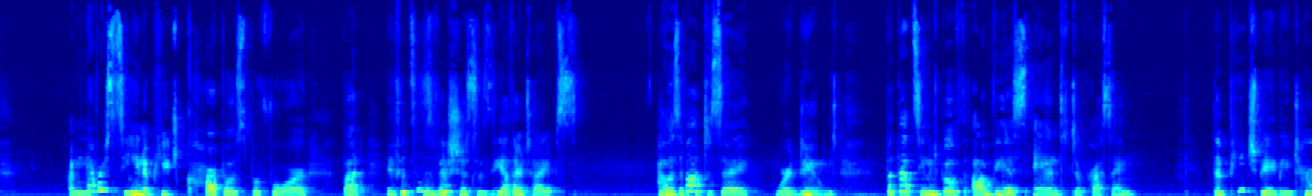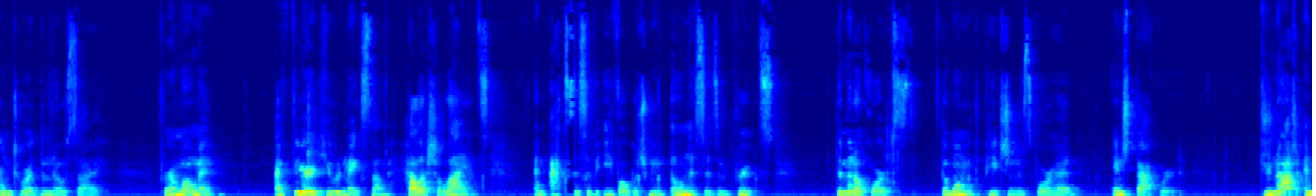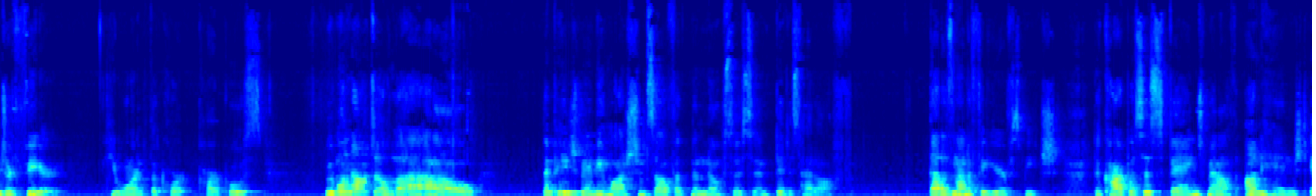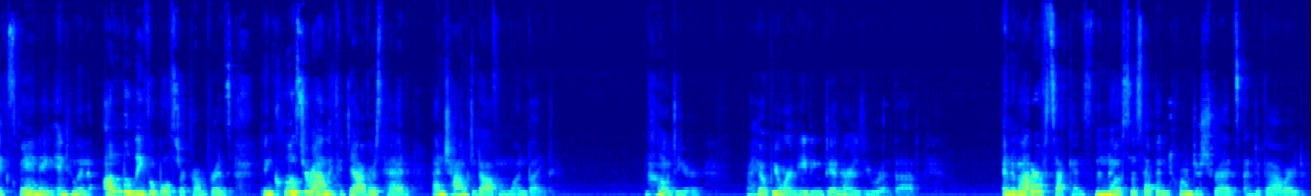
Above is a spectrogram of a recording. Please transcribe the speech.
I've never seen a peach carpos before, but if it's as vicious as the other types... I was about to say, we're doomed, but that seemed both obvious and depressing. The peach baby turned toward the Nosoi. For a moment, I feared he would make some hellish alliance, an axis of evil between illnesses and fruits. The middle corpse, the one with the peach in his forehead, inched backward. Do not interfere, he warned the carpos. We will not allow... The peach baby launched himself at the Nosos and bit his head off. That is not a figure of speech. The carpos's fanged mouth unhinged, expanding into an unbelievable circumference, then closed around the cadaver's head and chomped it off in one bite. Oh dear, I hope you weren't eating dinner as you read that. In a matter of seconds, the Nosos had been torn to shreds and devoured.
